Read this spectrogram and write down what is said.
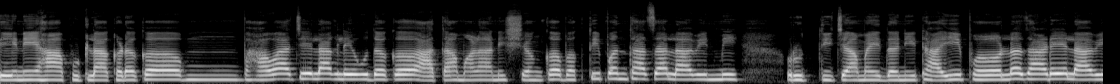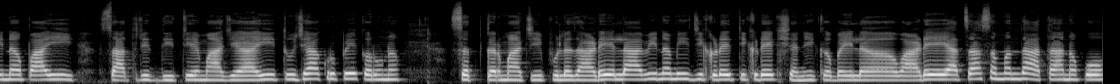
तेने हा फुटला खडक भावाचे लागले उदक. आता मळा निशंक भक्तिपंथाचा लावीन मी. वृत्तीच्या मैदानी ठाई फळ झाडे लावीन पायी. सात्रिद्धीचे माझी आई तुझ्या कृपे करून सत्कर्माची फुलझाडे लावीन मी. जिकडे तिकडे क्षणिक बैल वाडे याचा संबंध आता नको.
